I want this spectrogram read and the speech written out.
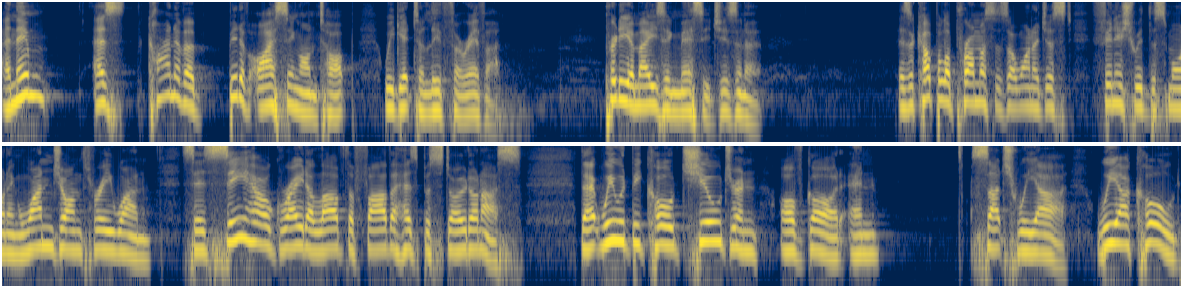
And then, as kind of a bit of icing on top, we get to live forever. Pretty amazing message, isn't it? There's a couple of promises I want to just finish with this morning. 1 John 3 1 says, See how great a love the Father has bestowed on us, that we would be called children of God, and such we are. We are called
